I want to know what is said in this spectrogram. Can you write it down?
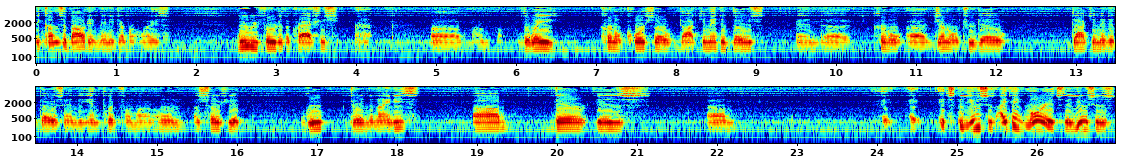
it comes about in many different ways. We refer to the crashes, uh, the way Colonel Corso documented those, and uh, Colonel uh, General Trudeau documented those, and the input from our own associate group during the 90s. Um, there is um, it's the uses. I think more it's the uses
